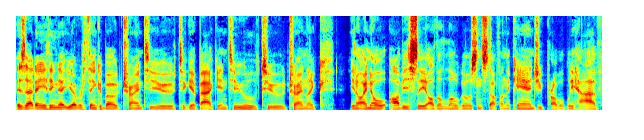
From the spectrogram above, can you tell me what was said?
is that anything that you ever think about trying to to get back into to try and like you know, I know obviously all the logos and stuff on the cans you probably have,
